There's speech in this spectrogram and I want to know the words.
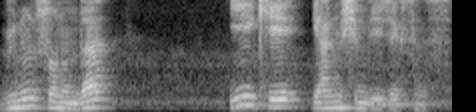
günün sonunda iyi ki gelmişim diyeceksiniz.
